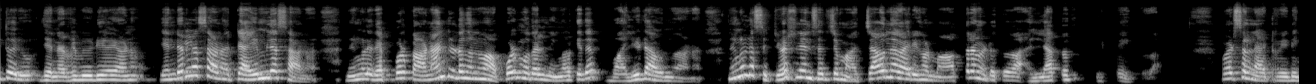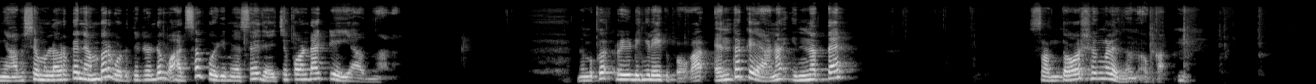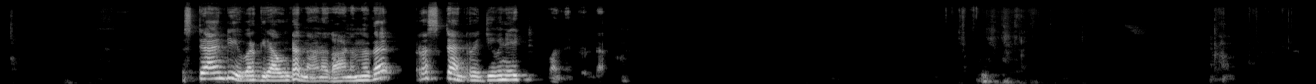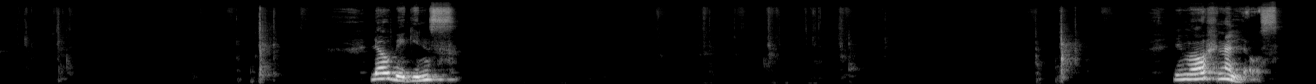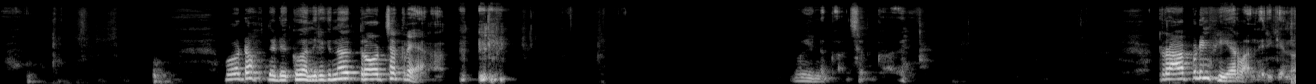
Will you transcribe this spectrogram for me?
ഇതൊരു ജനറൽ വീഡിയോയാണ് ജെൻഡർലെസ് ആണ് ടൈംലെസ് ആണ്. നിങ്ങൾ എപ്പോൾ കാണാൻ തുടങ്ങുന്നു അപ്പോൾ മുതൽ നിങ്ങൾക്കിത് വാലിഡ് ആവുന്നതാണ് നിങ്ങളുടെ സിറ്റുവേഷൻ അനുസരിച്ച് മാറ്റാവുന്ന കാര്യങ്ങൾ മാത്രം എടുക്കുക അല്ലാത്തത് വിട്ടേക്കുക. പേഴ്സണലായിട്ട് റീഡിംഗ് ആവശ്യമുള്ളവർക്ക് നമ്പർ കൊടുത്തിട്ടുണ്ട്. വാട്സപ്പ് വഴി മെസ്സേജ് അയച്ച് കോൺടാക്ട് ചെയ്യാവുന്നതാണ്. നമുക്ക് റീഡിങ്ങിലേക്ക് പോകാം. എന്തൊക്കെയാണ് ഇന്നത്തെ സന്തോഷങ്ങളെന്ന് നോക്കാം. സ്റ്റാൻഡ് യുവർ ഗ്രൗണ്ട് എന്നാണ് കാണുന്നത്. റെസ്റ്റ് ആൻഡ് റെജുവിനേറ്റ് വന്നിട്ടുണ്ട്. Love begins emotional loss bottom of the deck വന്നിരിക്കുന്നത് ത്രോട്ട് ചക്രയാണ് വീണ്ടും കാണിച്ചെടുക്കാതെ ട്രാപ്പിഡ് ഇൻ ഫിയർ വന്നിരിക്കുന്നു.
